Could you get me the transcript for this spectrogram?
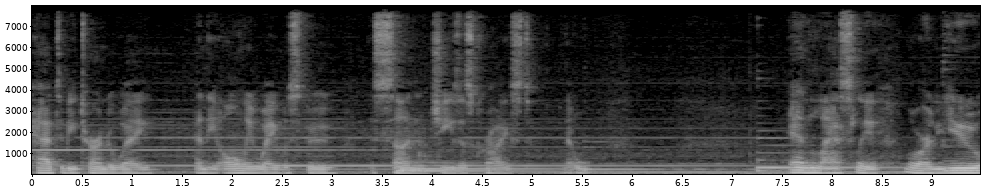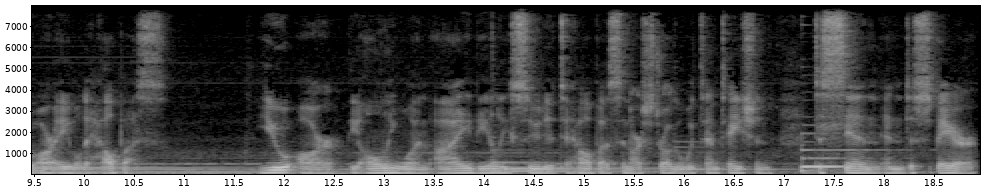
had to be turned away, and the only way was through His Son, Jesus Christ. And lastly, Lord, you are able to help us. You are the only one ideally suited to help us in our struggle with temptation, to sin, and despair.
